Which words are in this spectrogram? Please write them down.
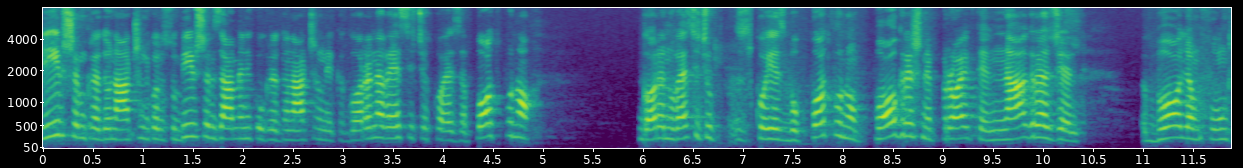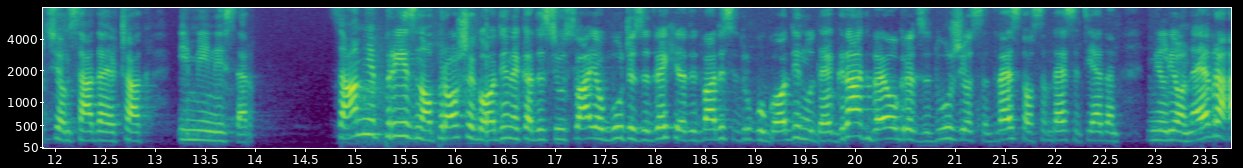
bivšem gradonačelniku, odnosno bivšem zameniku gradonačelnika Gorana Vesića, koja je za potpuno Goranu Vesiću, koji je zbog potpuno pogrešne projekte nagrađen boljom funkcijom, sada je čak i ministar. Sam je priznao prošle godine kada se usvajao budžet za 2022. godinu da je grad Beograd zadužio sa 281 milion evra,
